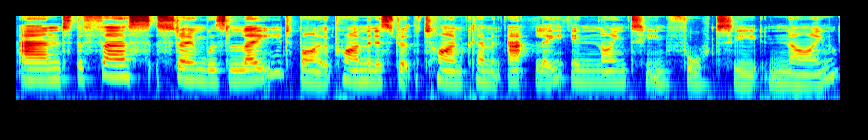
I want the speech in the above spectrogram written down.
And the first stone was laid by the Prime Minister at the time, Clement Attlee, in 1949.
